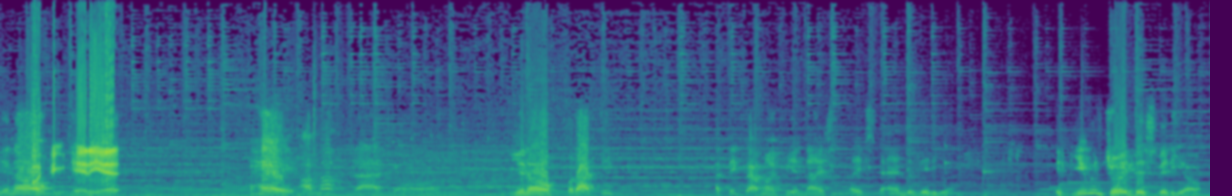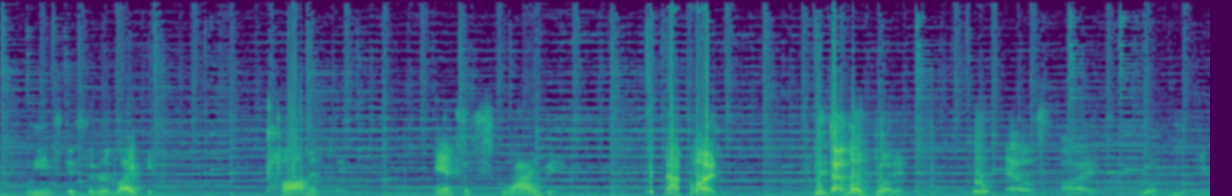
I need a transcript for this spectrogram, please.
You know. Fucking idiot. Hey, I'm not that dumb. You know, but I think I think that might be a nice place to end the video. If you enjoyed this video, please consider liking, commenting, and subscribing. It's not fun. Hit that like button, or else I will eat you.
